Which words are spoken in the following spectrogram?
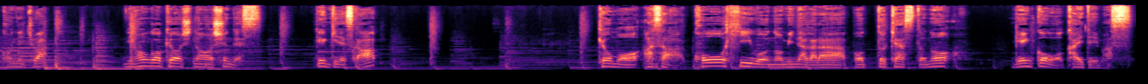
こんにちは。日本語教師の春です。元気ですか？今日も朝コーヒーを飲みながら、ポッドキャストの原稿を書いています。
